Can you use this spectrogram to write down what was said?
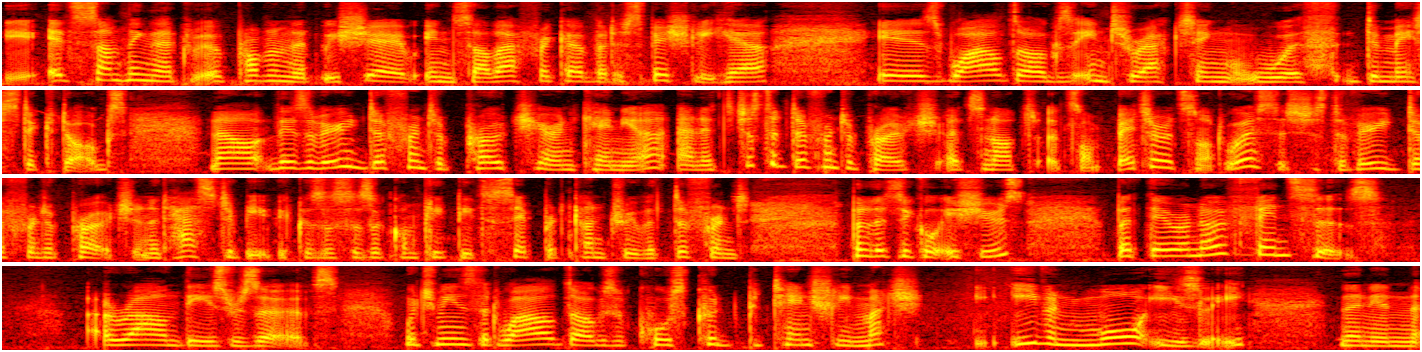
it's something that a problem that we share in South Africa, but especially here, is wild dogs interacting with domestic dogs. Now, there's a very different approach here in Kenya, and it's just a different approach. It's not it's not better, it's not worse. It's just a very different approach, and it has to be because this is a completely separate country with different political issues. But there are no fences around these reserves, which means that wild dogs, of course, could potentially much even more easily then in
